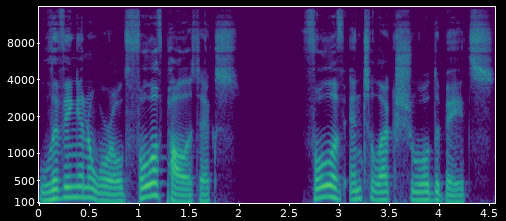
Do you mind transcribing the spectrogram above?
living in a world full of politics, full of intellectual debates,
